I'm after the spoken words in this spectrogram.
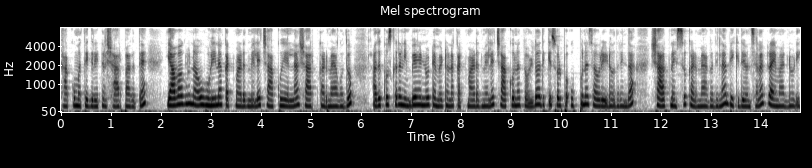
ಚಾಕು ಮತ್ತು ಗ್ರೇಟರ್ ಶಾರ್ಪ್ ಆಗುತ್ತೆ. ಯಾವಾಗಲೂ ನಾವು ಹುಳಿನ ಕಟ್ ಮಾಡಿದ್ಮೇಲೆ ಚಾಕು ಎಲ್ಲ ಶಾರ್ಪ್ ಕಡಿಮೆ ಆಗೋದು. ಅದಕ್ಕೋಸ್ಕರ ನಿಂಬೆಹಣ್ಣು ಟೊಮೆಟೊನ ಕಟ್ ಮಾಡಿದ್ಮೇಲೆ ಚಾಕುನ ತೊಳೆದು ಅದಕ್ಕೆ ಸ್ವಲ್ಪ ಉಪ್ಪನ್ನ ಸವರಿ ಇಡೋದ್ರಿಂದ ಶಾರ್ಪ್ನೆಸ್ಸು ಕಡಿಮೆ ಆಗೋದಿಲ್ಲ. ಬೇಕಿದೆ ಒಂದು ಸಲ ಟ್ರೈ ಮಾಡಿ ನೋಡಿ.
